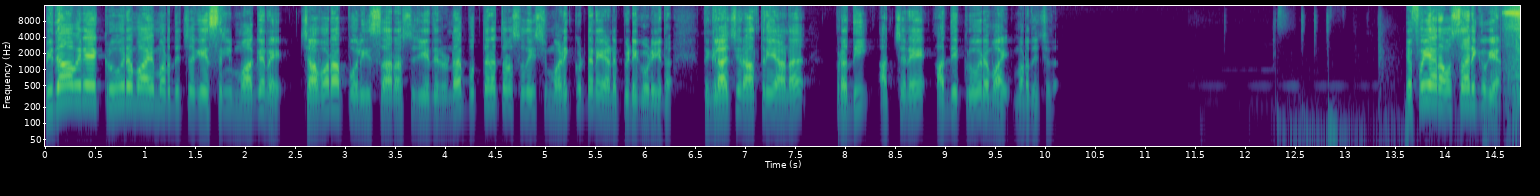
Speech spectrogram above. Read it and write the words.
പിതാവിനെ ക്രൂരമായി മർദ്ദിച്ച കേസിൽ മകനെ ചവറ പോലീസ് അറസ്റ്റ് ചെയ്തിട്ടുണ്ട്. പുത്തനത്തുറ സ്വദേശി മണിക്കുട്ടനെയാണ് പിടികൂടിയത്. തിങ്കളാഴ്ച രാത്രിയാണ് പ്രതി അച്ഛനെ അതിക്രൂരമായി മർദ്ദിച്ചത്. എഫ്ഐആർ അവസാനിക്കുകയാണ്.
